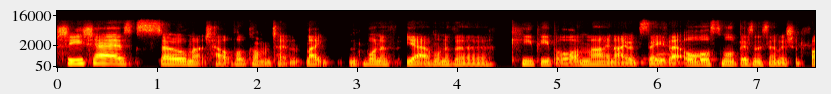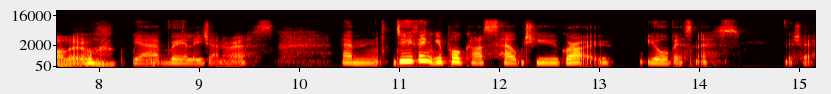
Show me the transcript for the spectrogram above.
she shares so much helpful content like one of yeah one of the key people online i would say yeah. that all small business owners should follow yeah really generous um, do you think your podcast helped you grow your business this year?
